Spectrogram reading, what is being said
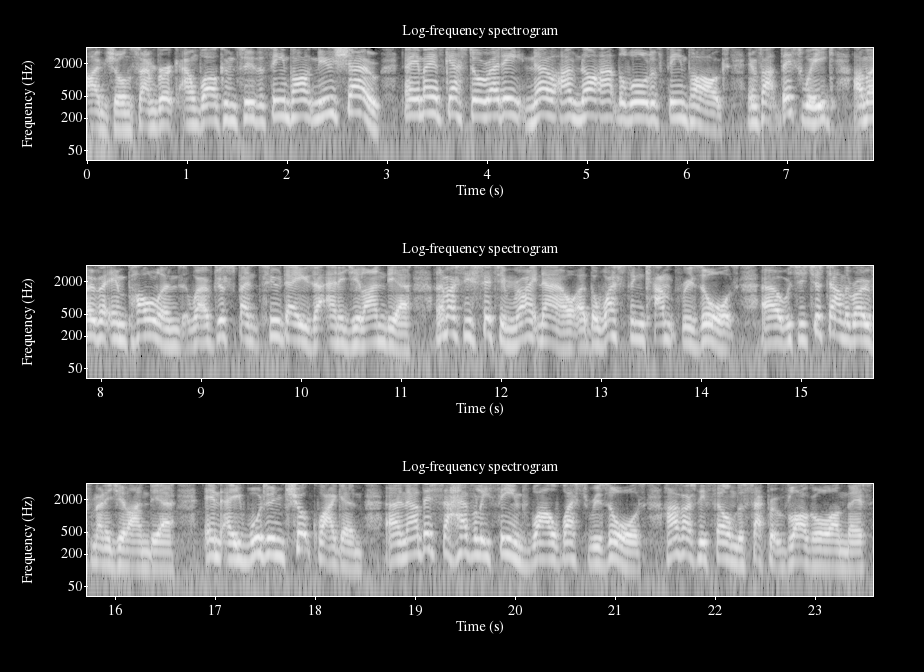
I'm Shawn Sanbrooke and welcome to the Theme Park News Show. Now you may have guessed already, no I'm not at the World of Theme Parks. In fact this week I'm over in Poland where I've just spent two days at Energylandia and I'm actually sitting right now at the Western Camp Resort uh, which is just down the road from Energylandia in a wooden chuck wagon. Uh, now this is a heavily themed Wild West resort. I've actually filmed a separate vlog all on this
